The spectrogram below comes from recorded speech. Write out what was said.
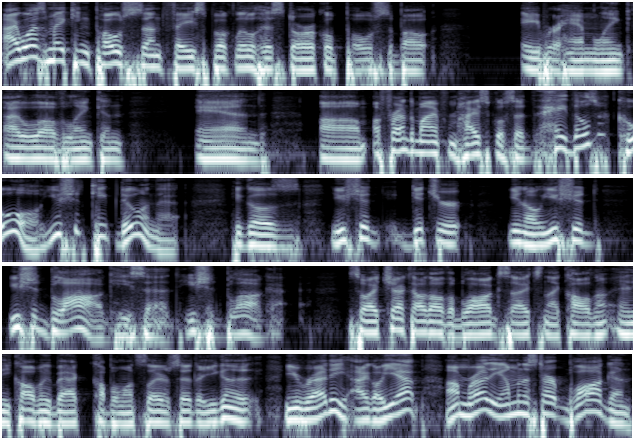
I was making posts on Facebook, little historical posts about Abraham Lincoln. I love Lincoln, and um, a friend of mine from high school said, "Hey, those are cool. You should keep doing that." He goes, "You should get your you know, you should you should blog. He said you should blog. So I checked out all the blog sites and I called him and he called me back a couple months later and said, Are you gonna you ready? I go, Yep, I'm ready. I'm gonna start blogging.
